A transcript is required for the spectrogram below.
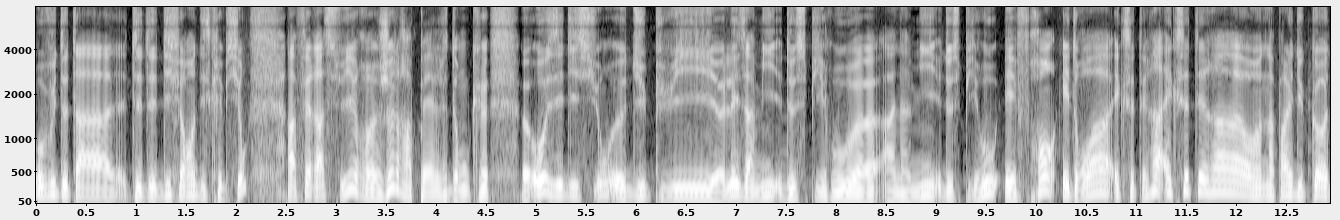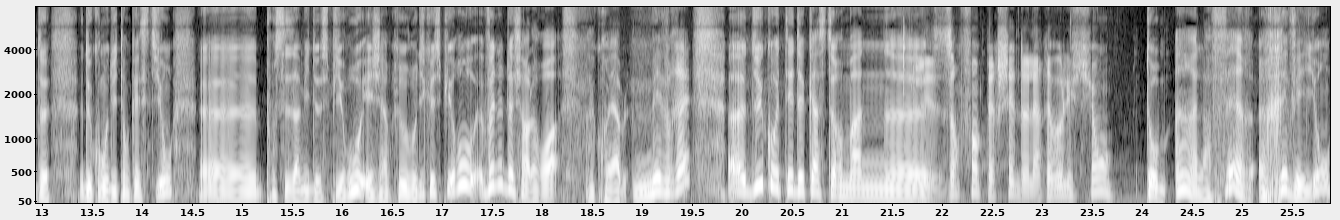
au vu de ta, de- des différentes descriptions. Affaire à suivre, je le rappelle. Donc, euh, aux éditions Dupuis, les amis de Spirou, un ami de Spirou est franc et droit, etc., etc. On a parlé du code de conduite en question euh, pour ses amis de Spirou, et j'ai appris aujourd'hui que Spirou venait de Charleroi. Incroyable, mais vrai. Euh, du côté de Casterman. euh, Les enfants perchés de la Révolution. Tome 1, l'affaire Réveillon,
